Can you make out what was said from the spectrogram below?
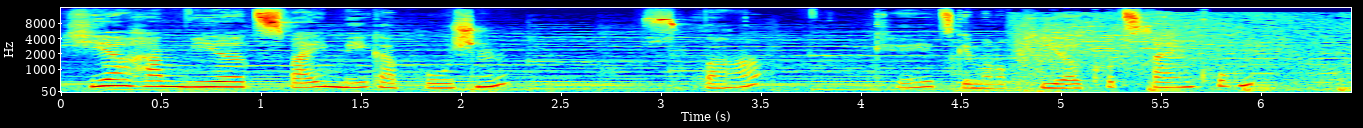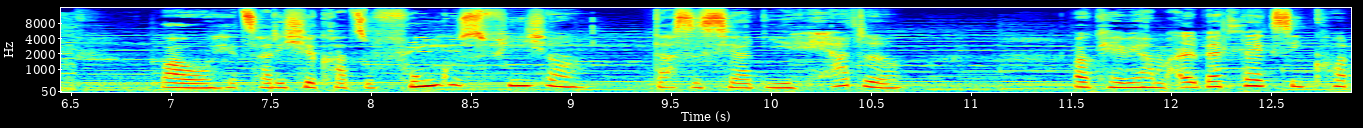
Hier haben wir zwei Mega-Potion. Super. Okay, jetzt gehen wir noch hier kurz reingucken. Wow, jetzt hatte ich hier gerade so Funkusviecher. Das ist ja die Herde. Okay, wir haben Albert-Lexikon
